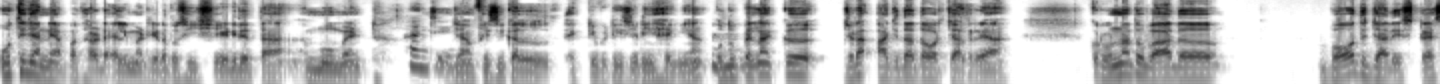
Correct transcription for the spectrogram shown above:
ਉੱਥੇ ਜਾਂਦੇ ਆਪਾਂ ਥਰਡ ਐਲੀਮੈਂਟ ਜਿਹੜਾ ਤੁਸੀਂ ਸ਼ੇਡ ਦਿੱਤਾ ਮੂਵਮੈਂਟ ਜਾਂ ਫਿਜ਼ੀਕਲ ਐਕਟੀਵਿਟੀਜ਼ ਜਿਹੜੀਆਂ ਹੈਗੀਆਂ ਉਦੋਂ ਪਹਿਲਾਂ ਇੱਕ ਜਿਹੜਾ ਅੱਜ ਦਾ ਦੌਰ ਚੱਲ ਰਿਹਾ ਕਰੋਨਾ ਤੋਂ ਬਾਅਦ ਬਹੁਤ ਜ਼ਿਆਦਾ ਸਟ्रेस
